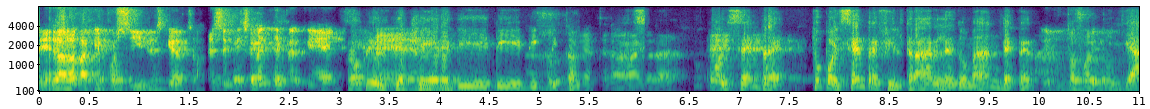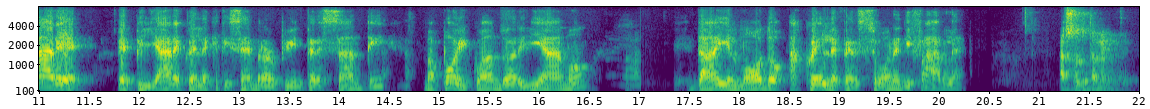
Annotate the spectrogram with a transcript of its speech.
è la roba che è possibile, scherzo. È semplicemente perché... Proprio il piacere di... di, di, di... No, tu, puoi sempre, tu puoi sempre filtrare le domande per pigliare, per pigliare quelle che ti sembrano più interessanti, ma poi quando arriviamo dai il modo a quelle persone di farle. Assolutamente.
